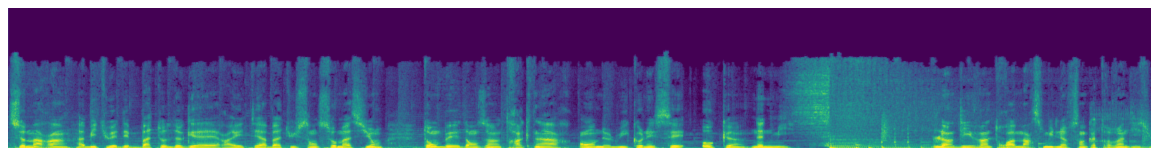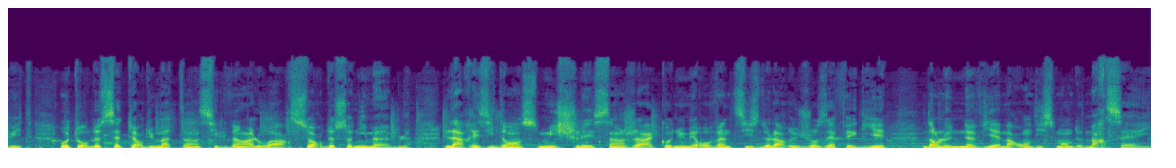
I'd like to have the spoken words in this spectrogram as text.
Ce marin, habitué des bateaux de guerre, a été abattu sans sommation, tombé dans un traquenard. On ne lui connaissait aucun ennemi. Lundi 23 mars 1998, autour de 7 heures du matin, Sylvain Alloire sort de son immeuble, la résidence Michelet-Saint-Jacques au numéro 26 de la rue Joseph Aiguier, dans le 9e arrondissement de Marseille.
